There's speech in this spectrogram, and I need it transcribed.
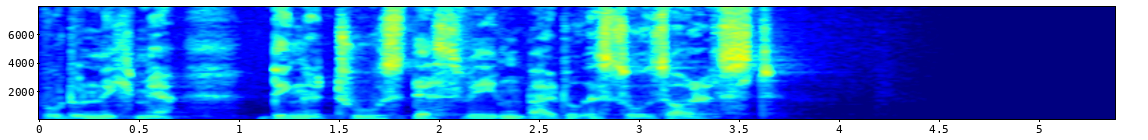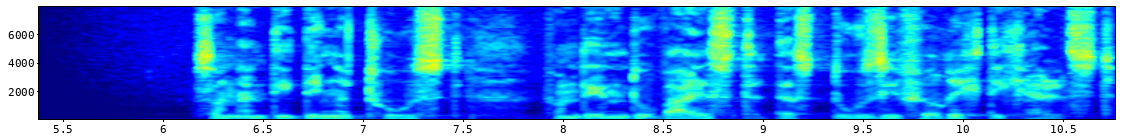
wo du nicht mehr Dinge tust deswegen, weil du es so sollst, sondern die Dinge tust, von denen du weißt, dass du sie für richtig hältst.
